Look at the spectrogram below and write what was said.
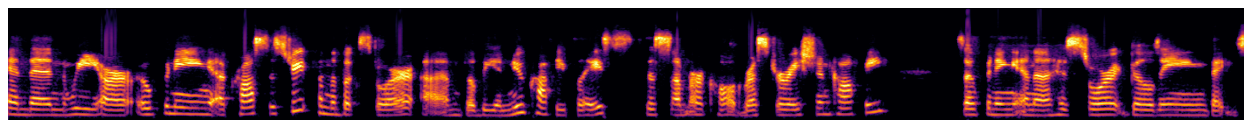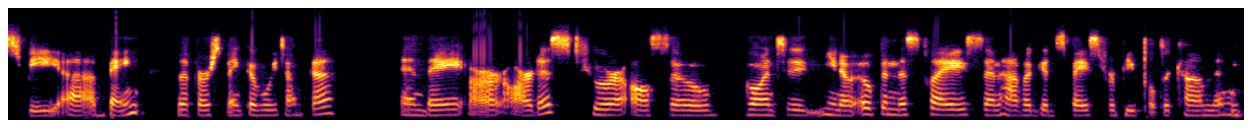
And then we are opening across the street from the bookstore. Um, there'll be a new coffee place this summer called Restoration Coffee. It's opening in a historic building that used to be a bank, the first bank of Wetumpka and they are artists who are also going to you know open this place and have a good space for people to come and,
